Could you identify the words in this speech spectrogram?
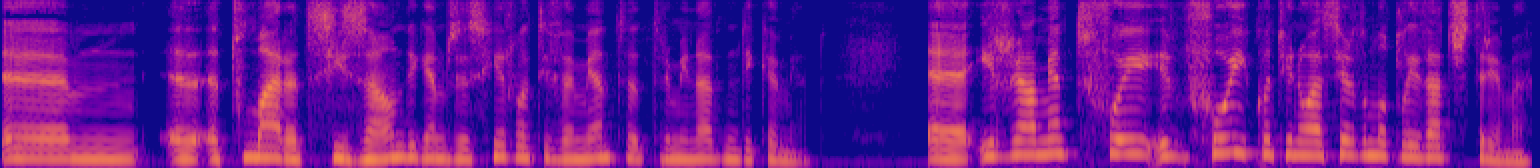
a, a, tomar a decisão, digamos assim, relativamente a determinado medicamento. Uh, e realmente foi, foi e continua a ser de uma utilidade extrema,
